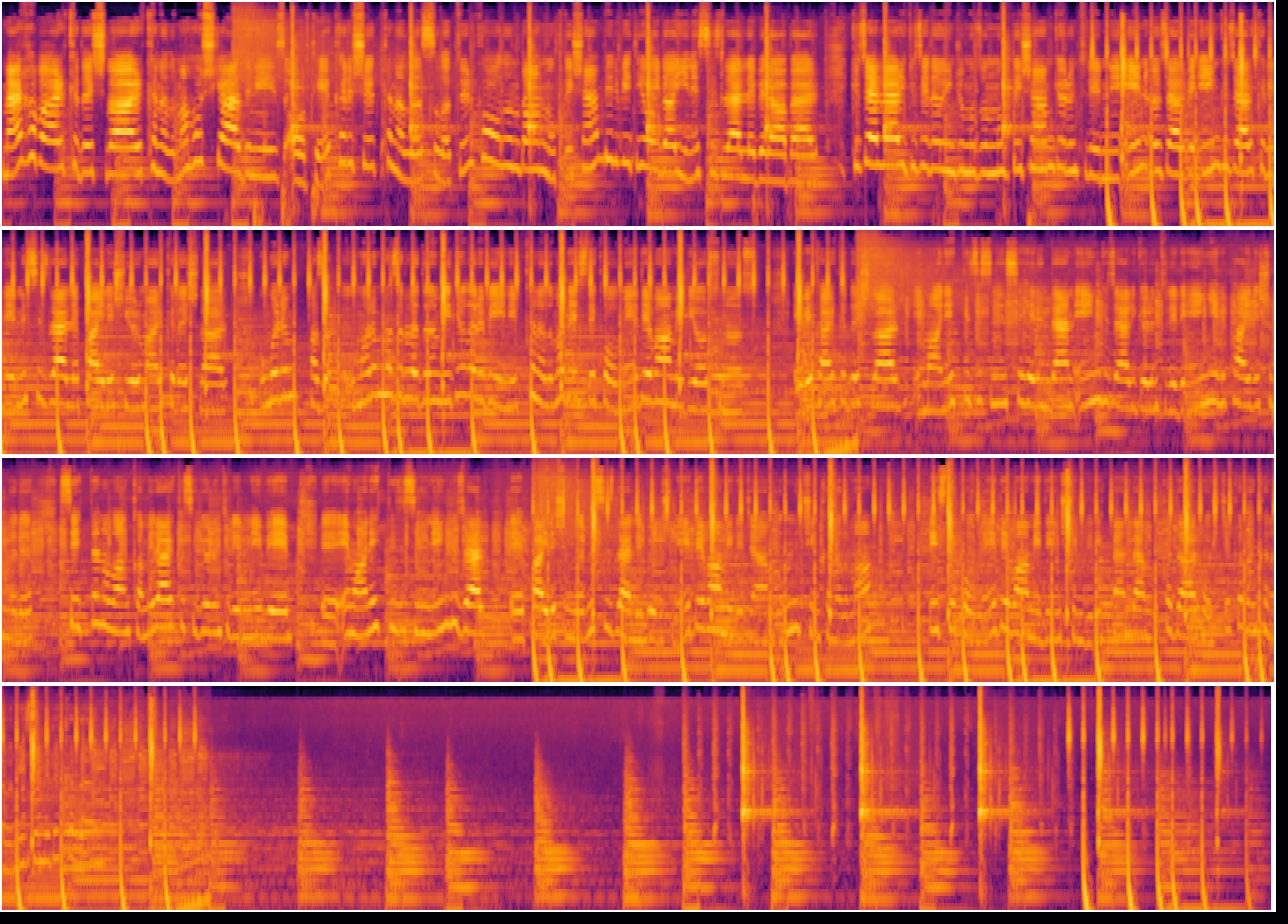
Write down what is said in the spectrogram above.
Merhaba arkadaşlar, kanalıma hoş geldiniz. Ortaya Karışık kanalı Sıla Türkoğlu'ndan muhteşem bir videoyla yine sizlerle beraber. Güzeller güzel oyuncumuzun muhteşem görüntülerini, en özel ve en güzel karelerini sizlerle paylaşıyorum arkadaşlar. Umarım hazır, umarım hazırladığım videoları beğenip kanalıma destek olmaya devam ediyorsunuz. Evet arkadaşlar, Emanet dizisinin seherinden en güzel görüntüleri, en yeni paylaşımları, setten olan kamera arkası görüntülerini ve e, Emanet dizisinin en güzel e, paylaşımlarını sizlerle bölüşmeye devam edeceğim. Bunun için kanalıma destek olmaya devam edin. Şimdilik benden bu kadar. Hoşçakalın kanalımı.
